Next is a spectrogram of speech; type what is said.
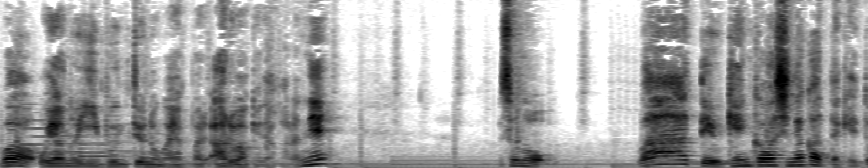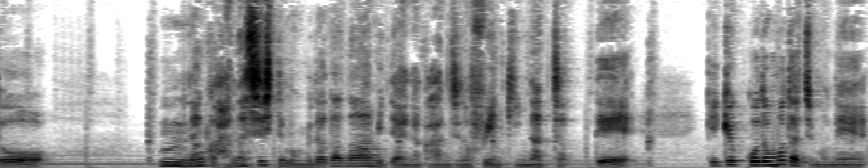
は親の言い分っていうのがやっぱりあるわけだからね。そのわーっていう喧嘩はしなかったけどうん、なんか話しても無駄だなみたいな感じの雰囲気になっちゃって結局子どもたちもね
